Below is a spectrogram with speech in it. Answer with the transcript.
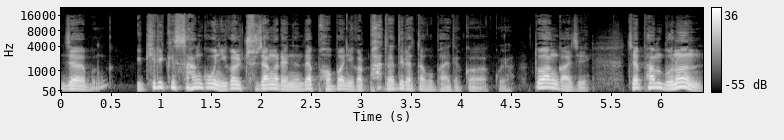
이제 위키리키스 한국은 이걸 주장을 했는데 법원이 이걸 받아들였다고 봐야 될 것 같고요. 또 한 가지 재판부는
